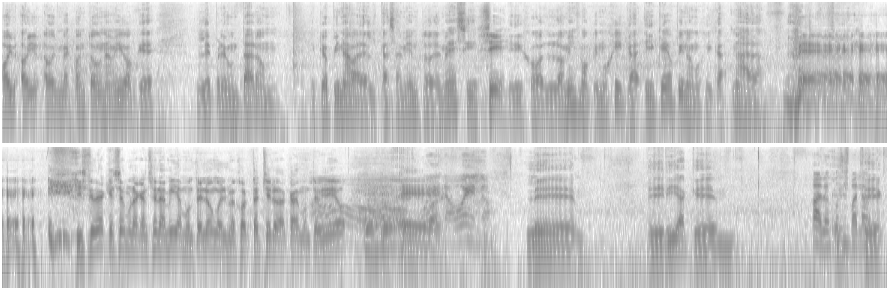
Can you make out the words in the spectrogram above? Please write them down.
Hoy, hoy, hoy me contó un amigo que le preguntaron qué opinaba del casamiento de Messi. Sí. Y dijo lo mismo que Mujica. ¿Y qué opinó Mujica? Nada. y si tuviera que hacerme una canción a mí, a Montelongo, el mejor tachero de acá de Montevideo, eh, Bueno, bueno. Le, le diría que. Pa, lo dejó sin palabras. este,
